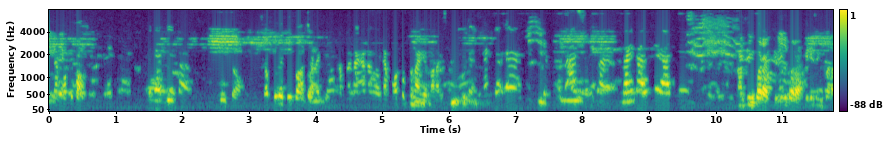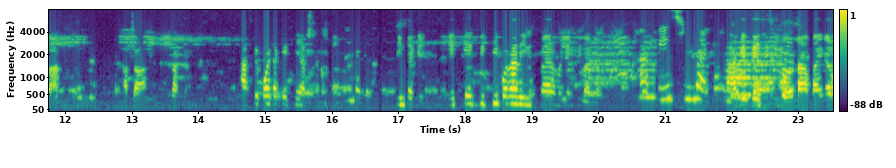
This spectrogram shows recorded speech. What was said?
এটা কত পাও এটা দুই পাউন্ড। সবগুলো কি পাওয়া যায় নাকি? আপনার টাকাটা এটা কতক্ষণ আগে বানাইছেন? মানে কালকে রাতে। ফিটিং করা ফিটিং করা। ফিটিং করা। আচ্ছা আজকে কয়টা কেক নিয়ে আসছেন আপনি? বিক্রি ইন্সপায়ার হলেন কীভাবে? পেজ ছিল এখন আগে পেজ ছিল না ভাইরাল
